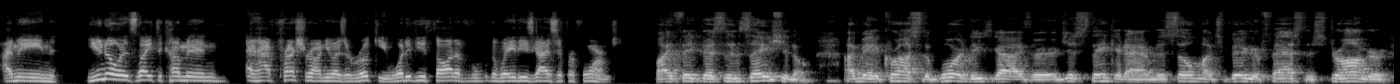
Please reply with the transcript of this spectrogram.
I mean, you know what it's like to come in and have pressure on you as a rookie. What have you thought of the way these guys have performed? I think they're sensational. I mean, across the board, these guys are just thinking at them. They're so much bigger, faster, stronger,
